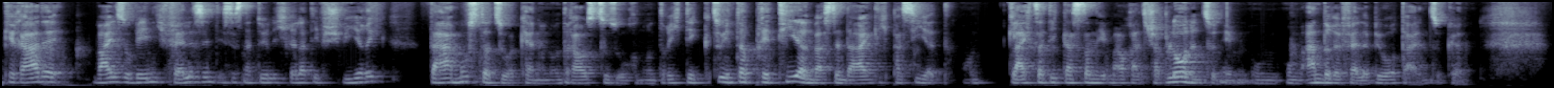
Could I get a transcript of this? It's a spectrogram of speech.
gerade weil so wenig Fälle sind, ist es natürlich relativ schwierig, da Muster zu erkennen und rauszusuchen und richtig zu interpretieren, was denn da eigentlich passiert. Und gleichzeitig das dann eben auch als Schablonen zu nehmen, um, um andere Fälle beurteilen zu können.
